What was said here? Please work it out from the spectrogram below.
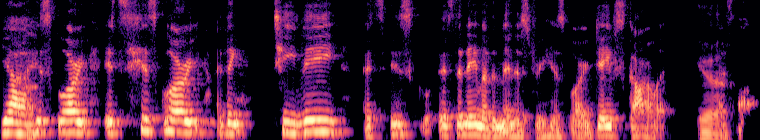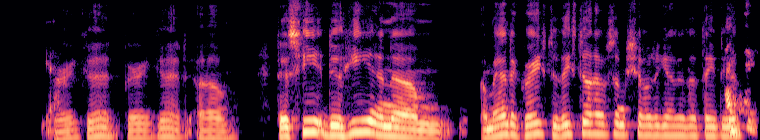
Yeah, his glory. It's his glory. I think TV. It's his. It's the name of the ministry. His glory. Dave Scarlett. Yeah. Yeah. Very good, very good. Um, does he do he and um, Amanda Grace? Do they still have some show together that they do? I think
